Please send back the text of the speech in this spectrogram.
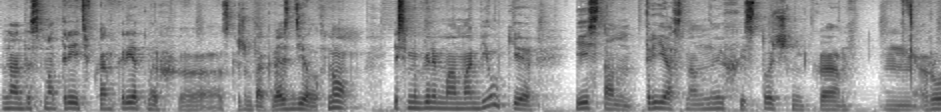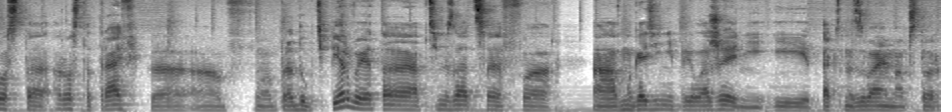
Надо смотреть в конкретных, скажем так, разделах. Ну, если мы говорим о мобилке, есть там три основных источника роста, роста трафика э, в продукте. Первый – это оптимизация в, э, в магазине приложений и так называемая App Store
